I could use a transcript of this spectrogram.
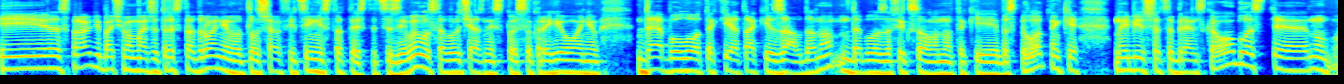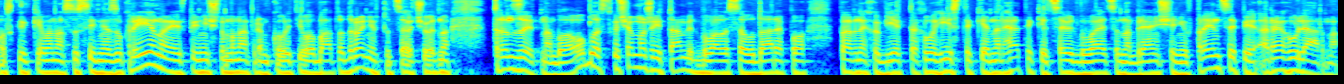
І справді бачимо майже 300 дронів. От лише офіційні статистиці з'явилося величезний список регіонів, де було такі атаки завдано, де було зафіксовано такі безпілотники. Найбільше це Брянська область. е, Ну оскільки вона сусідня з Україною, і в північному напрямку летіло багато дронів, то це очевидно транзитна була область. Хоча може і там відбувалися удари по певних об'єктах логістики, енергетики. Це відбувається на Брянщині, в принципі, регулярно.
